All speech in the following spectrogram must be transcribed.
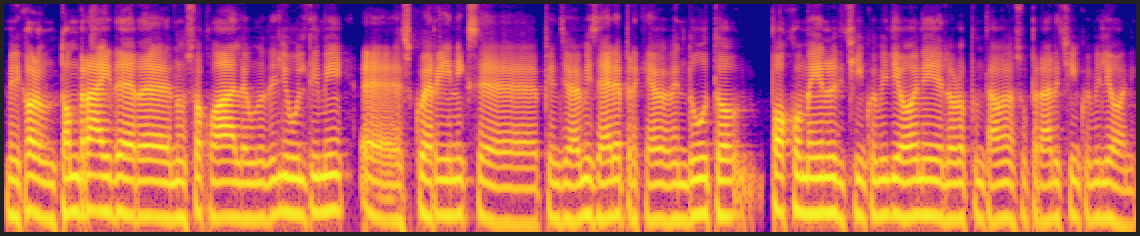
mi ricordo un Tomb Raider, eh, non so quale, uno degli ultimi, eh, Square Enix eh, piangeva miseria perché aveva venduto poco meno di 5 milioni e loro puntavano a superare i 5 milioni.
